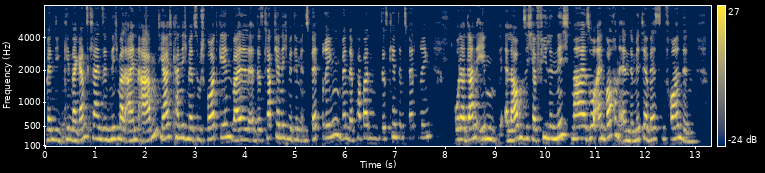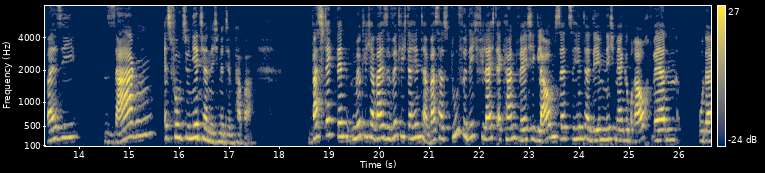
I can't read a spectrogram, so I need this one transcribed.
wenn die Kinder ganz klein sind, nicht mal einen Abend. Ja, ich kann nicht mehr zum Sport gehen, weil das klappt ja nicht mit dem ins Bett bringen, wenn der Papa das Kind ins Bett bringt. Oder dann eben erlauben sich ja viele nicht mal so ein Wochenende mit der besten Freundin, weil sie sagen, es funktioniert ja nicht mit dem Papa. Was steckt denn möglicherweise wirklich dahinter? Was hast du für dich vielleicht erkannt, welche Glaubenssätze hinter dem nicht mehr gebraucht werden oder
